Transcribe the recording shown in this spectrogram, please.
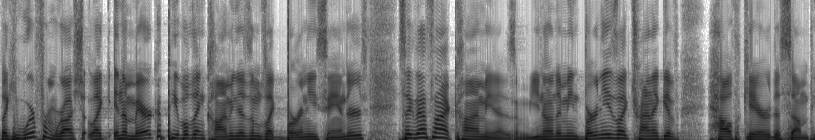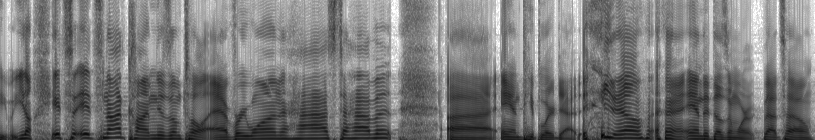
like, we're from Russia. Like, in America, people think communism's like Bernie Sanders. It's like, that's not communism. You know what I mean? Bernie's like trying to give health care to some people. You know, it's, it's not communism till everyone has to have it. Uh, and people are dead, you know, and it doesn't work. That's how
